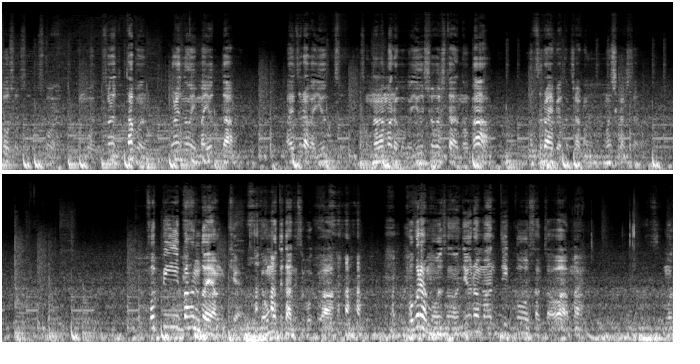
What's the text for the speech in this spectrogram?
そうそうそうそうや思う。それ多分俺の今言ったあいつらが言う705が優勝したのが初ライブやったんちゃうかな。もしかしたら。コピーバンドやんけ。って思ってたんです僕は。僕らもそのニューロマンティック大阪は、まあもう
